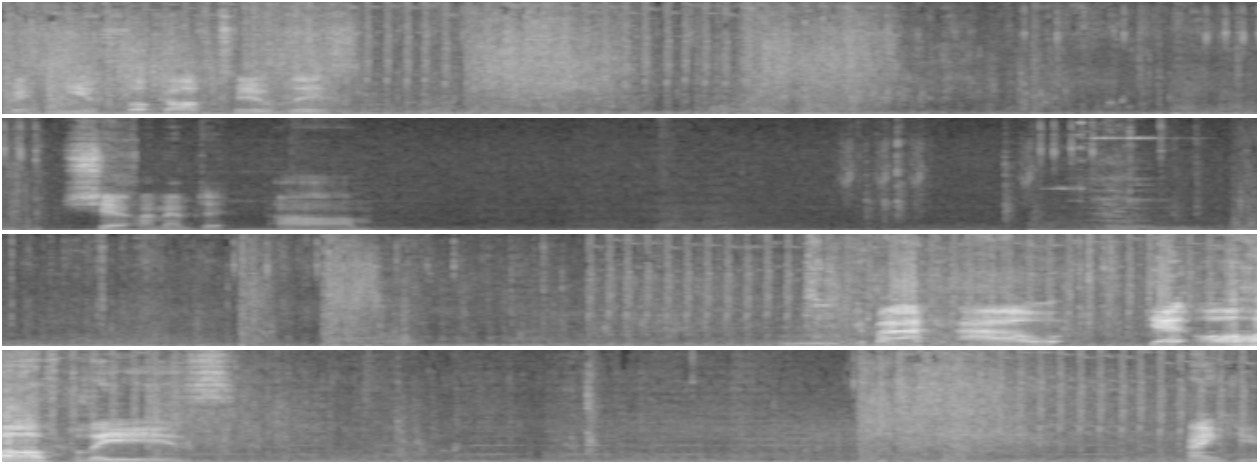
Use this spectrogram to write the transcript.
Okay, can you fuck off too, please? Shit, I'm empty. Um... Get back! Ow! Get off, please! Thank you.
